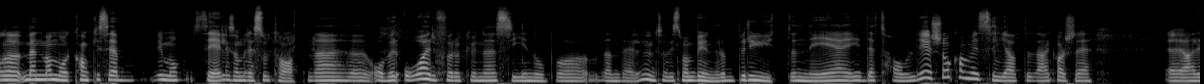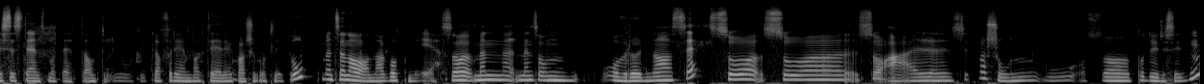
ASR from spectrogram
men må, se, vi må se liksom resultatene eh, over år for å kunne si noe på den delen. Så hvis man begynner å bryte ned i detaljer, så kan vi si at det er kanskje eh, resistens mot ett antibiotika for en bakterie kanskje gått litt opp, mens en annen har gått ned. Så, men, men, sånn overordna sett så, så, så er situasjonen god også på dyresiden.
